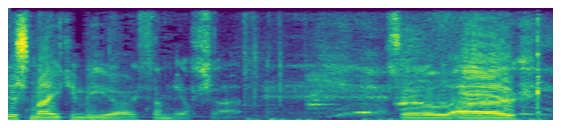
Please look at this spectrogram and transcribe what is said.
This might can be our thumbnail shot. So, uh,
